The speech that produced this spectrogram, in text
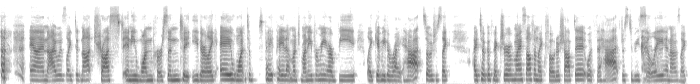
and I was like, did not trust any one person to either like A, want to pay, pay that much money for me or B, like give me the right hat. So it was just like, I took a picture of myself and like photoshopped it with the hat just to be silly. And I was like,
